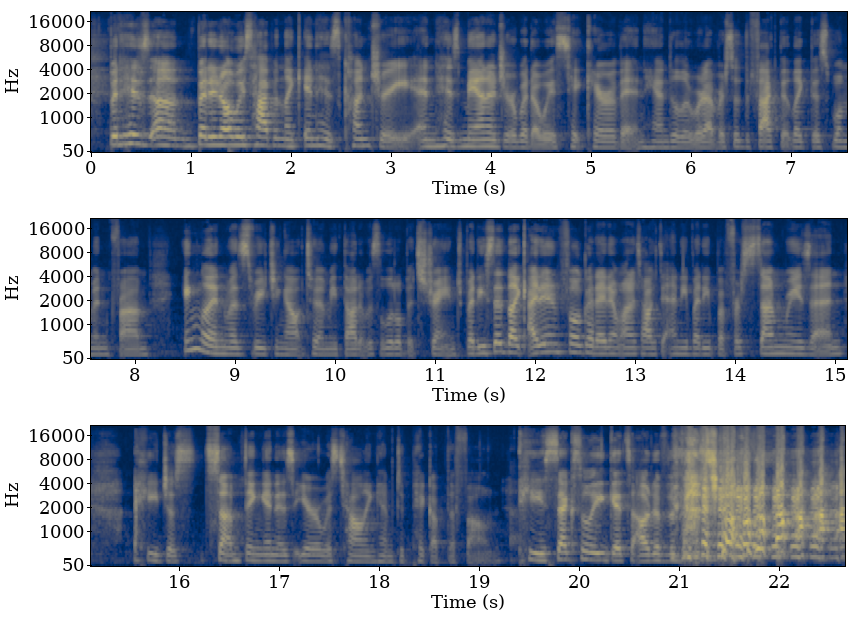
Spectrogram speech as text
but his um but it always happened like in his country and his manager would always take care of it and handle it or whatever so the fact that like this woman from england was reaching out to him he thought it was a little bit strange but he said like i didn't feel good i didn't want to talk to anybody but for some reason he just something in his ear was telling him to pick up the phone he sexily gets out of the bathtub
